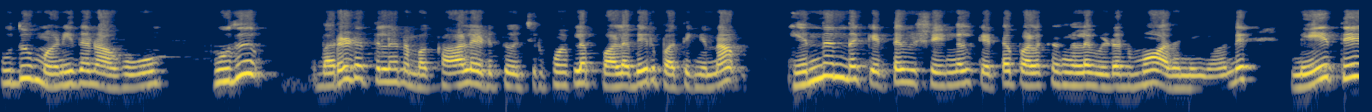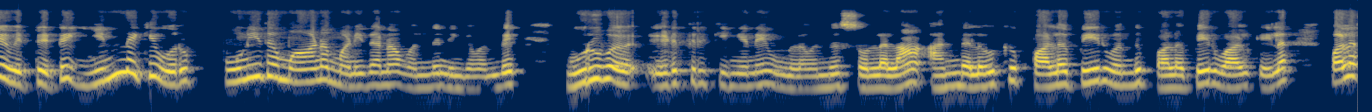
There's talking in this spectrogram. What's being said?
புது மனிதனாகவும் புது வருடத்துல நம்ம காலை எடுத்து வச்சிருப்போம். இல்ல பல பேர் பாத்தீங்கன்னா எந்தெந்த கெட்ட விஷயங்கள் கெட்ட பழக்கங்களை விடணுமோ அதை நீங்க வந்து நேத்தே விட்டுட்டு இன்னைக்கு ஒரு புனிதமான மனிதனா வந்து நீங்க வந்து உருவ எடுத்திருக்கீங்கன்னே உங்களை வந்து சொல்லலாம். அந்த அளவுக்கு பல பேர் வந்து பல பேர் வாழ்க்கையில பல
